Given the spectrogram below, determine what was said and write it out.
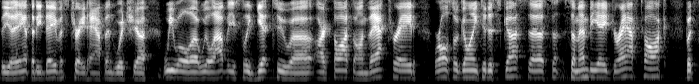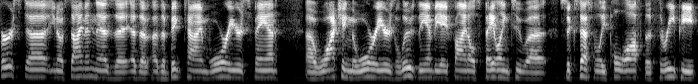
the Anthony Davis trade happened, which uh, we will uh, we'll obviously get to uh, our thoughts on that trade. We're also going to discuss uh, s- some NBA draft talk, but first, uh, you know, Simon, as a as a as a big time Warriors fan. Uh, watching the Warriors lose the NBA Finals, failing to uh, successfully pull off the three-peat.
